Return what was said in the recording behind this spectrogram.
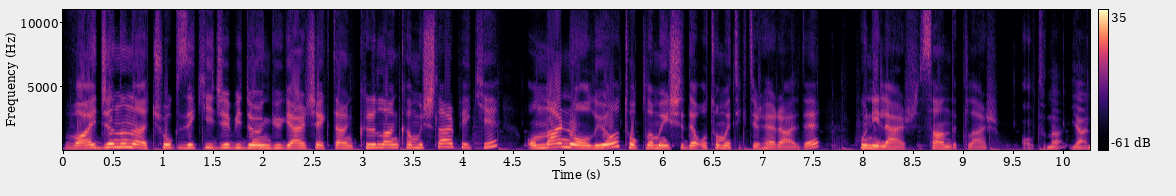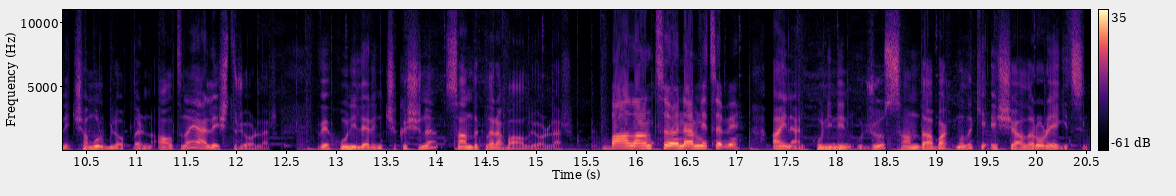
Vay canına çok zekice bir döngü gerçekten. Kırılan kamışlar peki? Onlar ne oluyor? Toplama işi de otomatiktir herhalde. Huniler, sandıklar. Altına yani çamur bloklarının altına yerleştiriyorlar. Ve hunilerin çıkışını sandıklara bağlıyorlar. Bağlantı önemli tabii. Aynen Huni'nin ucu sandığa bakmalı ki eşyalar oraya gitsin.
